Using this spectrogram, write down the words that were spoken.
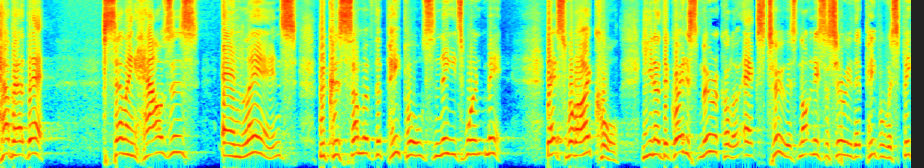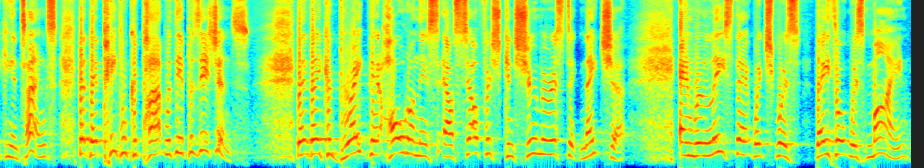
How about that? Selling houses and lands because some of the people's needs weren't met. That's what I call, you know, the greatest miracle of Acts 2 is not necessarily that people were speaking in tongues, but that people could part with their possessions. That they could break that hold on this, our selfish consumeristic nature and release that which was they thought was mine,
